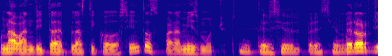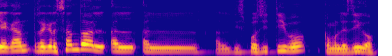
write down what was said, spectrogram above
una bandita de plástico 200 para mí es mucho. Un tercio del precio. ¿no? Pero llegan, regresando al, al, al, al dispositivo, como les digo,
